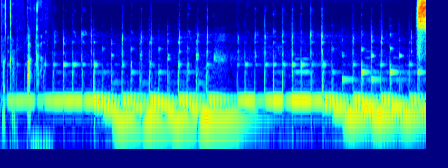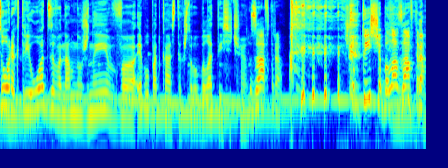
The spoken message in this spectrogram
Пока. Пока. Сорок три отзыва нам нужны в Apple подкастах, чтобы была тысяча. Завтра. Чтоб тысяча была завтра.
